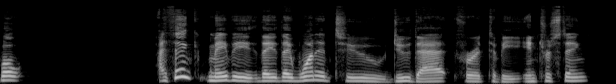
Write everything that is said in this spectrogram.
Well, I think maybe they they wanted to do that for it to be interesting,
